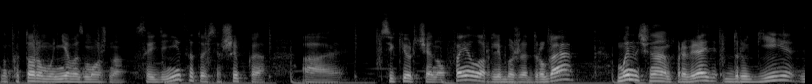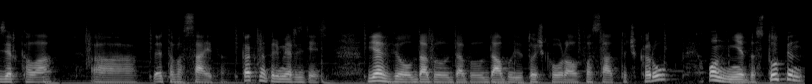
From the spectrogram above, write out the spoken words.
на которому невозможно соединиться, то есть ошибка э, Secure Channel Failure, либо же другая, мы начинаем проверять другие зеркала а, этого сайта. Как, например, здесь. Я ввел www.uralfasad.ru, он недоступен,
